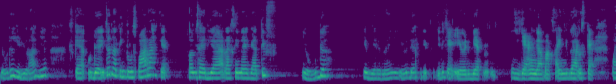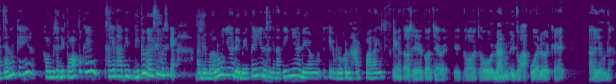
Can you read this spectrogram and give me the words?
Ya udah jujur aja. Terus kayak udah itu nothing tulus parah. Kayak kalau misalnya dia reaksi negatif ya udah. Ya biarin aja ya udah gitu. Jadi kayak ya udah biar ya nggak maksain juga harus kayak pacaran kayaknya kalau misalnya ditolak tuh kayak sakit hati gitu gak sih? Masih kayak ada malunya ada betenya ada sakit hatinya ada yang kayak broken heart parah gitu kayak nggak tahu sih ya kalau cewek kalau cowok dan itu aku adalah kayak ah ya udah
